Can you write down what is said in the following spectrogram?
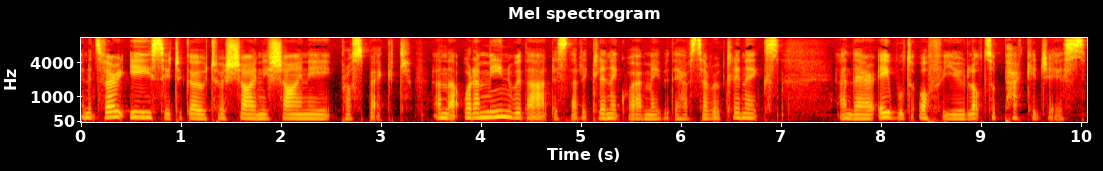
And it's very easy to go to a shiny, shiny prospect. And that what I mean with that is that a clinic where maybe they have several clinics and they're able to offer you lots of packages.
